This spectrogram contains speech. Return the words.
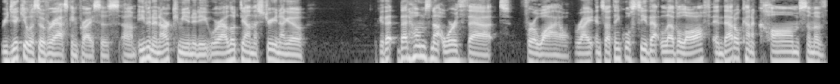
ridiculous over asking prices, um, even in our community, where I look down the street and I go, okay, that that home's not worth that for a while, right? And so I think we'll see that level off, and that'll kind of calm some of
